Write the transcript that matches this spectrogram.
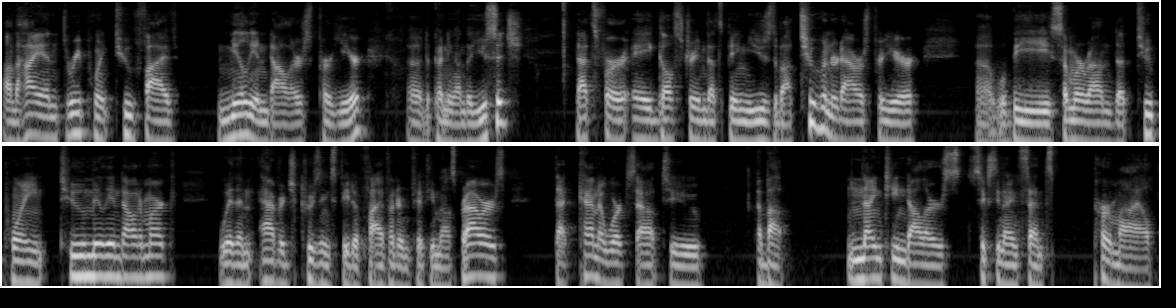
on the high end, $3.25 million per year, uh, depending on the usage. That's for a Gulfstream that's being used about 200 hours per year, uh, will be somewhere around the $2.2 million mark with an average cruising speed of 550 miles per hour. That kind of works out to about $19.69 per mile,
